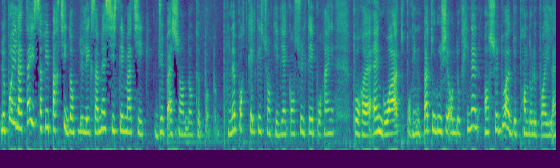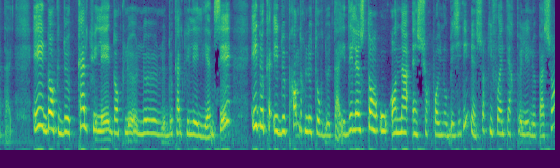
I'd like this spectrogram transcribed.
le poids et la taille, ça fait partie donc de l'examen systématique du patient. Donc, pour, n'importe quelle question qui vient consulter pour un pour euh, un goitre, pour une pathologie endocrinienne, on se doit de prendre le poids et la taille et donc de calculer donc le, le- de calculer l'IMC et de et de prendre le tour de taille. Et dès l'instant où on a un surpoids, une obésité, bien sûr qu'il faut interpeller le patient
